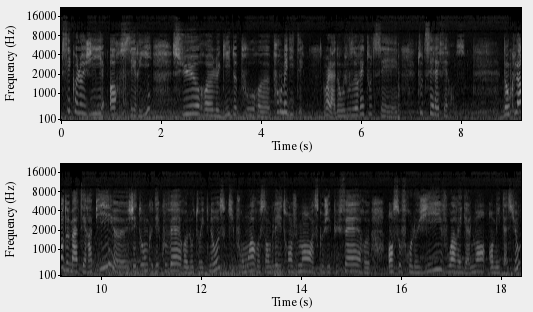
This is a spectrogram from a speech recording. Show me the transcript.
psychologie hors série sur euh, le guide pour, euh, pour méditer. Voilà, donc vous aurez toutes ces, toutes ces références. Donc lors de ma thérapie, euh, j'ai donc découvert l'auto-hypnose qui pour moi ressemblait étrangement à ce que j'ai pu faire euh, en sophrologie, voire également en méditation.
